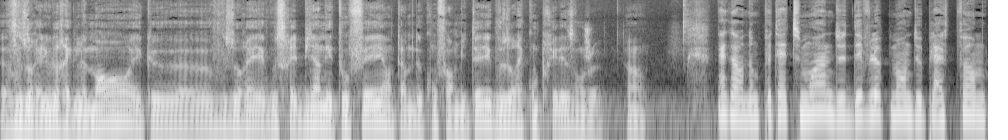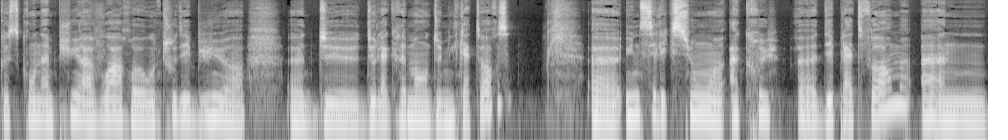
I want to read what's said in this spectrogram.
vous aurez lu le règlement et que vous, aurez, vous serez bien étoffé en termes de conformité et que vous aurez compris les enjeux. Hein. D'accord, donc peut-être moins de développement de plateformes que ce qu'on a pu avoir euh, au tout début euh, euh, de, l'agrément en 2014. Euh, une sélection accrue des plateformes, un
